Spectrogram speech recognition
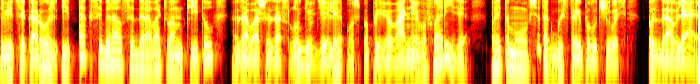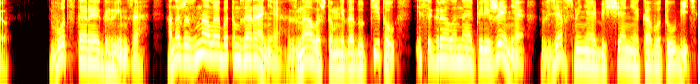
вице-король и так собирался даровать вам титул за ваши заслуги в деле оспопрививания во Флориде, поэтому все так быстро и получилось. Поздравляю!» Вот старая Грымза. Она же знала об этом заранее, знала, что мне дадут титул, и сыграла на опережение, взяв с меня обещание кого-то убить.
